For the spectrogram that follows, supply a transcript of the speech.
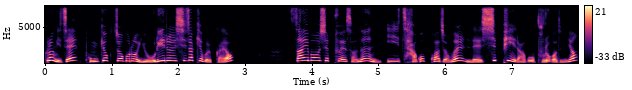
그럼 이제 본격적으로 요리를 시작해 볼까요? 사이버 셰프에서는 이 작업 과정을 레시피라고 부르거든요.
